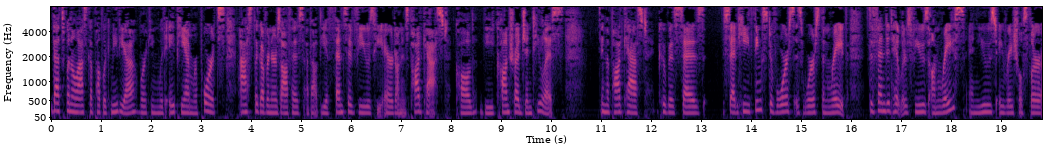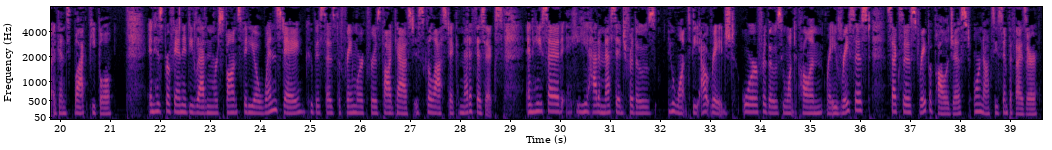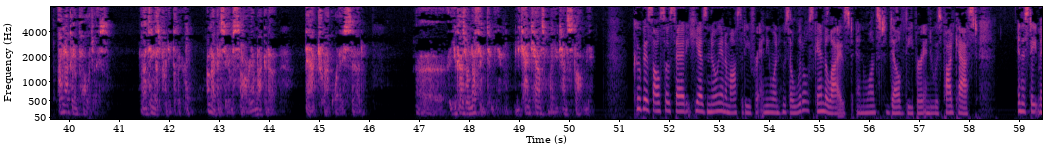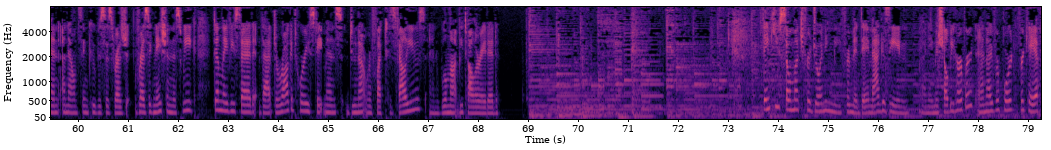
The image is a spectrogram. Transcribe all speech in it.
That's when Alaska Public Media, working with APM Reports, asked the governor's office about the offensive views he aired on his podcast called The Contra Gentiles. In the podcast, Kubis says, said he thinks divorce is worse than rape, defended Hitler's views on race, and used a racial slur against black people. In his profanity Laden response video Wednesday, Kubis says the framework for his podcast is scholastic metaphysics. And he said he had a message for those who want to be outraged or for those who want to call him a racist, sexist, rape apologist, or Nazi sympathizer. I'm not going to apologize. I think that's pretty clear. I'm not going to say I'm sorry. I'm not going to backtrack what I said. Uh, you guys are nothing to me. You can't cancel me. You can't stop me. Kubis also said he has no animosity for anyone who's a little scandalized and wants to delve deeper into his podcast. In a statement announcing Kubis's res- resignation this week, Dunleavy said that derogatory statements do not reflect his values and will not be tolerated. Thank you so much for joining me for Midday Magazine. My name is Shelby Herbert and I report for KF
